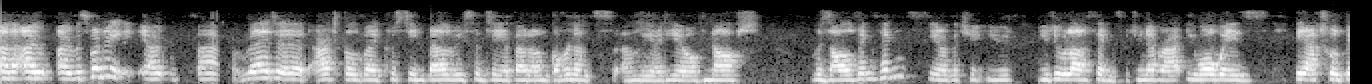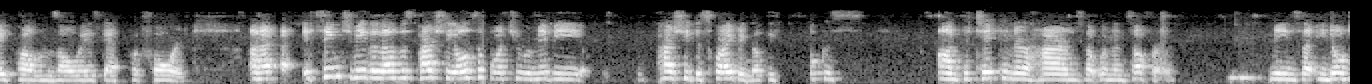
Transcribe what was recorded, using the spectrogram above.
And I, I was wondering, I uh, read an article by Christine Bell recently about on governance and the idea of not resolving things. You know that you you you do a lot of things, but you never you always the actual big problems always get put forward. And I, it seemed to me that that was partially also what you were maybe partially describing that the focus on particular harms that women suffer means that you don't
